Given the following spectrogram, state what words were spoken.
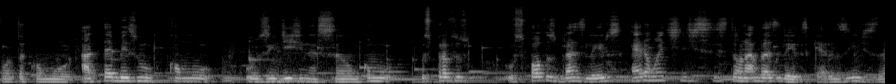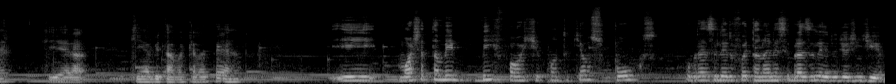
conta como até mesmo como os indígenas são, como os próprios os povos brasileiros eram antes de se tornar brasileiros, que eram os índios, né? que era quem habitava aquela terra. E mostra também bem forte quanto que aos poucos o brasileiro foi tornando esse brasileiro de hoje em dia.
